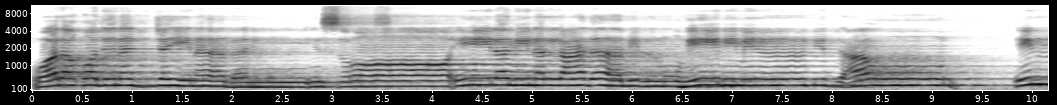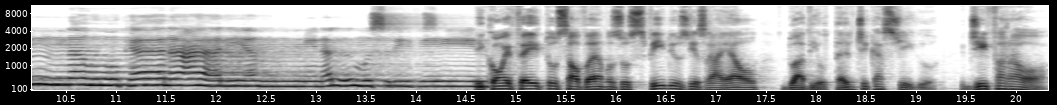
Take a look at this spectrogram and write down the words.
ولقد نجينا بني إسرائيل من العذاب المهين من فرعون E المسرفين com efeito salvamos os filhos de Israel do aviltante castigo, de Faraó.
